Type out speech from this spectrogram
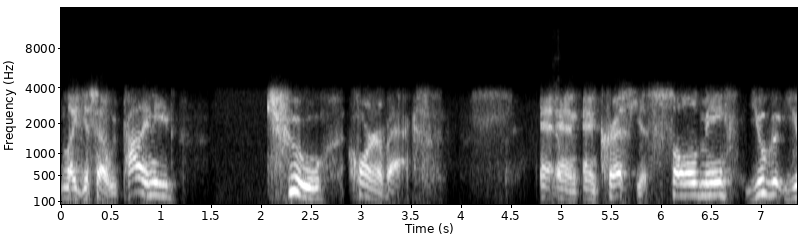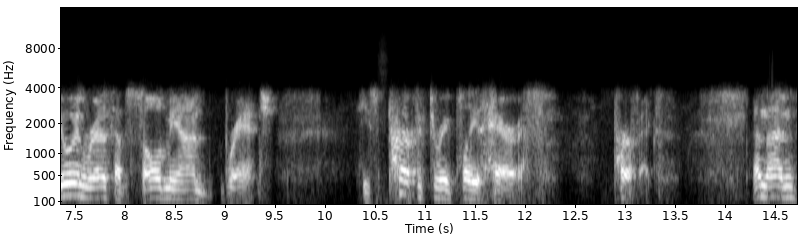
like you said, we probably need two cornerbacks. And, and and Chris, you sold me. You you and Riz have sold me on Branch. He's perfect to replace Harris. Perfect. And then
